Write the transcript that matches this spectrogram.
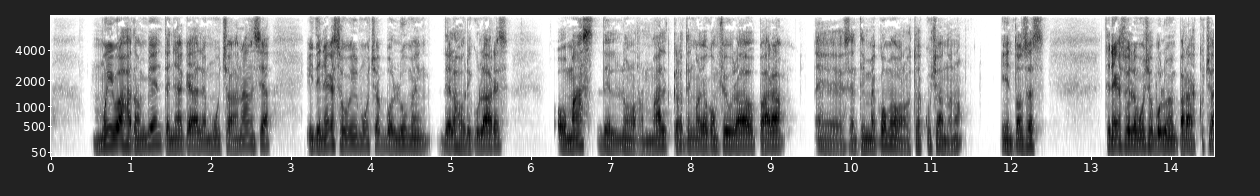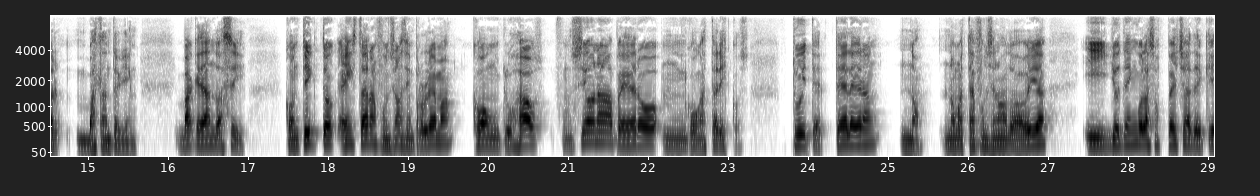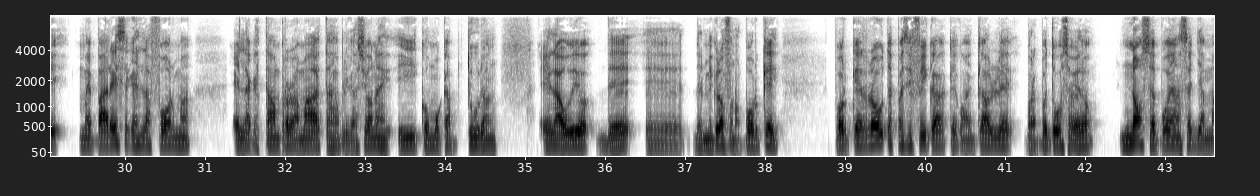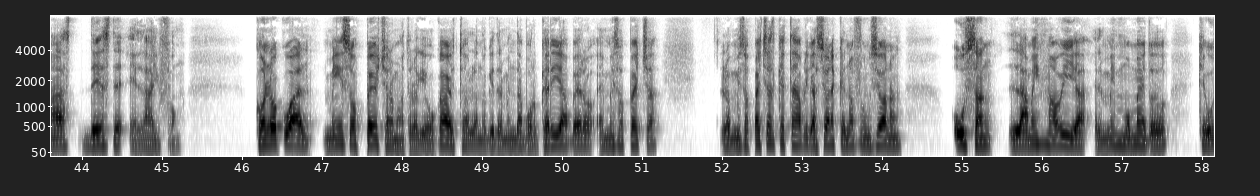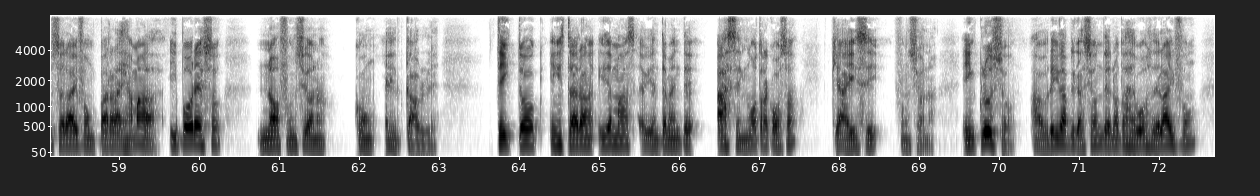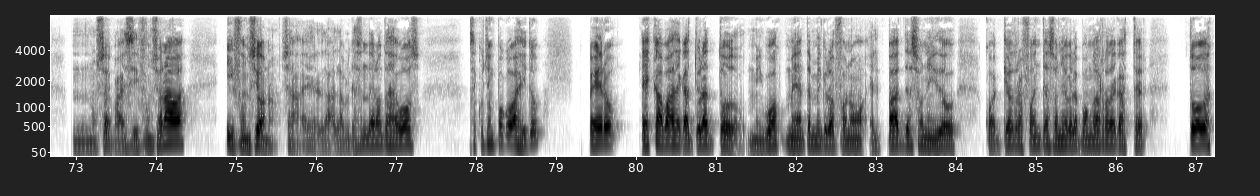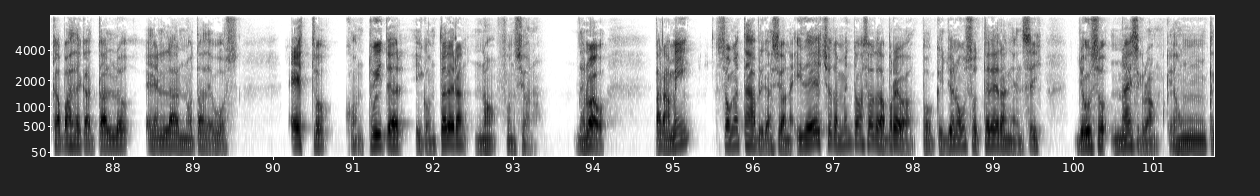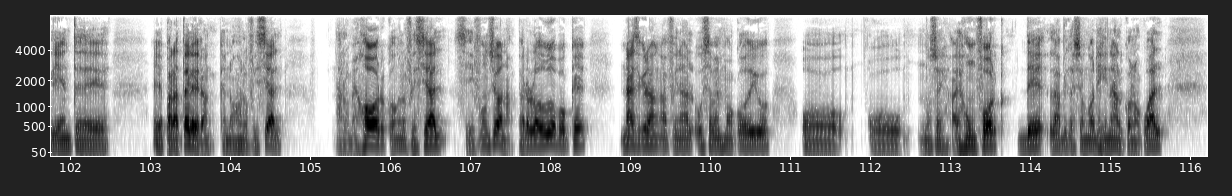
muy baja también, tenía que darle mucha ganancia y tenía que subir mucho el volumen de los auriculares o más de lo normal que lo tengo yo configurado para eh, sentirme cómodo con lo que estoy escuchando, ¿no? Y entonces tenía que subirle mucho volumen para escuchar bastante bien. Va quedando así. Con TikTok e Instagram funciona sin problema. Con Clubhouse funciona, pero mm, con asteriscos. Twitter, Telegram, no. No me está funcionando todavía. Y yo tengo la sospecha de que me parece que es la forma en la que están programadas estas aplicaciones y cómo capturan el audio de, eh, del micrófono. ¿Por qué? Porque Rode especifica que con el cable por el puerto USB 2 no se pueden hacer llamadas desde el iPhone. Con lo cual, mi sospecha, a lo mejor estoy equivocado, estoy hablando aquí tremenda porquería, pero es mi sospecha. Lo, mi sospecha es que estas aplicaciones que no funcionan usan la misma vía, el mismo método que usa el iPhone para las llamadas y por eso no funciona con el cable. TikTok, Instagram y demás, evidentemente, hacen otra cosa que ahí sí funciona. Incluso abrí la aplicación de notas de voz del iPhone, no sé, para ver si funcionaba, y funciona. O sea, eh, la, la aplicación de notas de voz se escucha un poco bajito, pero es capaz de capturar todo. Mi voz mediante el micrófono, el pad de sonido, cualquier otra fuente de sonido que le ponga a Rodecaster todo es capaz de captarlo en la nota de voz. Esto con Twitter y con Telegram no funciona. De nuevo, para mí son estas aplicaciones. Y de hecho también tengo que hacer otra prueba, porque yo no uso Telegram en sí. Yo uso Nicegram, que es un cliente eh, para Telegram, que no es el oficial. A lo mejor con el oficial sí funciona, pero lo dudo porque Nicegram al final usa el mismo código o, o no sé, es un fork de la aplicación original, con lo cual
